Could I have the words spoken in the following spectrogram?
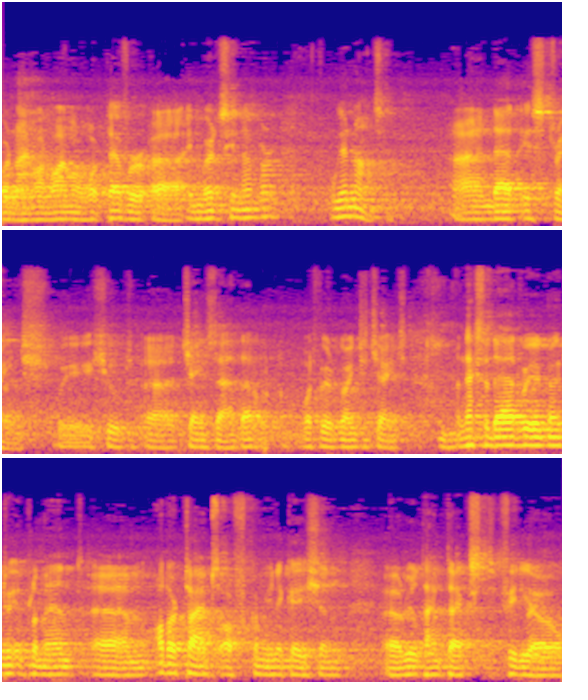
or 911 or whatever uh, emergency number, we are not. And that is strange. We should uh, change that. That's what we're going to change. And next to that, we are going to implement um, other types of communication, uh, real-time text, video,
